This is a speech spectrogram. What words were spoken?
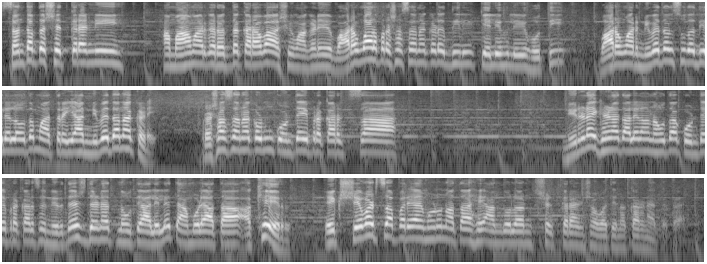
संतप्त शेतकऱ्यांनी हा महामार्ग रद्द करावा अशी मागणी वारंवार प्रशासनाकडे दिली केली होती. वारंवार निवेदन सुद्धा दिलेलं होतं मात्र या निवेदनाकडे प्रशासनाकडून कोणत्याही प्रकारचा निर्णय घेण्यात आलेला नव्हता कोणत्याही प्रकारचे निर्देश देण्यात नव्हते आलेले. त्यामुळे आता अखेर एक शेवटचा पर्याय म्हणून आता हे आंदोलन शेतकऱ्यांच्या वतीनं करण्यात येत आहे.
